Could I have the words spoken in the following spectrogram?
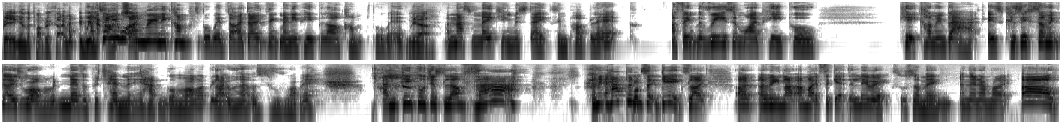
being in the public eye? I, We- I tell have you what, say- I'm really comfortable with that I don't think many people are comfortable with, yeah. and that's making mistakes in public. I think the reason why people keep coming back is because if something goes wrong, I would never pretend that it hadn't gone wrong. I'd be like, well, that was rubbish. And people just love that. And it happens at gigs. Like, I, I mean, like, I might forget the lyrics or something. And then I'm like, oh,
